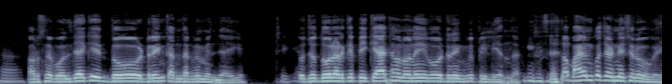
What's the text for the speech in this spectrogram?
हाँ। और उसने बोल दिया कि दो ड्रिंक अंदर में मिल जाएगी। तो जो दो लड़के पी के आए थे उन्होंने ही वो ड्रिंक भी पी ली अंदर। तो भाई उनको चढ़नी शुरू हो गई।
